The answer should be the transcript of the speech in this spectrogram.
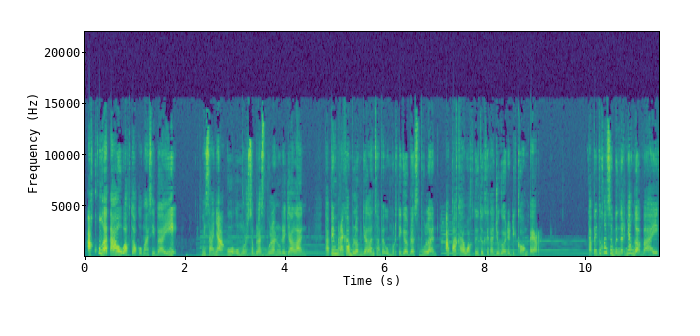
aku nggak tahu waktu aku masih bayi misalnya aku umur 11 bulan udah jalan tapi mereka belum jalan sampai umur 13 bulan apakah waktu itu kita juga udah di compare tapi itu kan sebenarnya nggak baik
